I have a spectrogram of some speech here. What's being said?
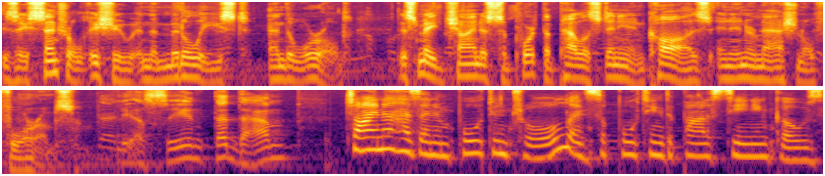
is a central issue in the Middle East and the world. This made China support the Palestinian cause in international forums. China has an important role in supporting the Palestinian cause,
